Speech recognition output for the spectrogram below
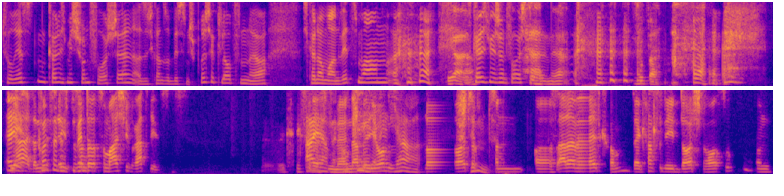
Touristen könnte ich mich schon vorstellen. Also ich kann so ein bisschen Sprüche klopfen, ja. Ich kann auch mal einen Witz machen. ja. Das könnte ich mir schon vorstellen, ja. Super. Ey, ja, dann Konstantin, insbesondere zum Mahashivratri ist es kriegst du ah, das ja, in einer okay, Million ja, ja, Leute von, aus aller Welt kommen. Da kannst du die Deutschen raussuchen und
